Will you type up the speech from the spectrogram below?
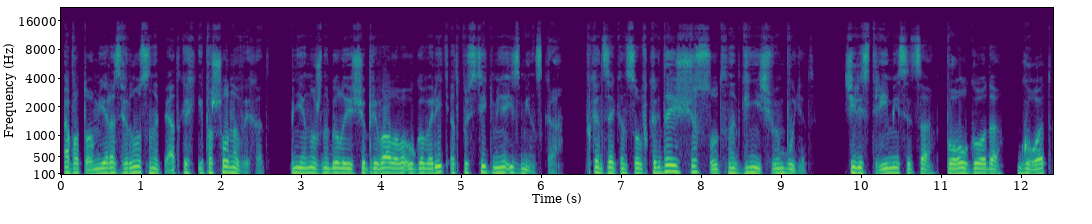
А потом я развернулся на пятках и пошел на выход. Мне нужно было еще Привалова уговорить отпустить меня из Минска. В конце концов, когда еще суд над Геничевым будет? Через три месяца, полгода, год?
